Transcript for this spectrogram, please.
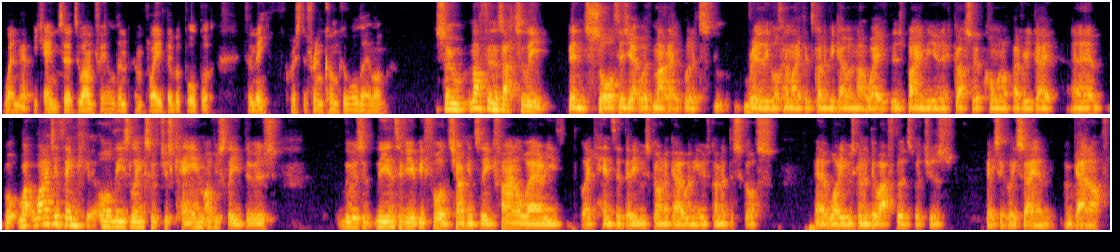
when yeah. he came to, to Anfield and, and played Liverpool. But for me, Christopher Nkunku all day long. So nothing has actually been sorted yet with Mane, but it's really looking like it's going to be going that way. There's Bayern Munich gossip coming up every day. Um, but wh- why do you think all these links have just came? Obviously, there was there was the interview before the Champions League final where he like hinted that he was going to go and he was going to discuss uh, what he was going to do afterwards, which was basically saying I'm getting off.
